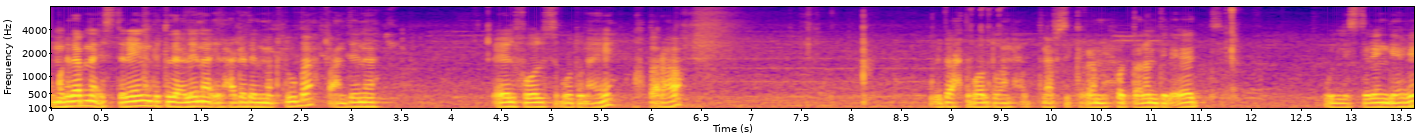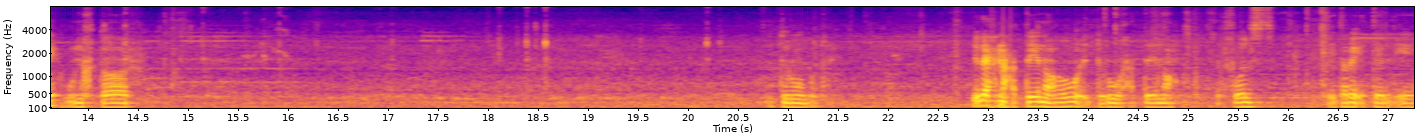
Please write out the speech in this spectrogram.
وما كتبنا string طلع لنا الحاجات المكتوبة. فعندنا ال false button اهي نختارها وتحت برضو هنحط نفس الكلام نحط علامة ال at وال string اهي ونختار. ال true button كده إحنا حطينا اهو ال true حطينا ال false طريقة الإيه؟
